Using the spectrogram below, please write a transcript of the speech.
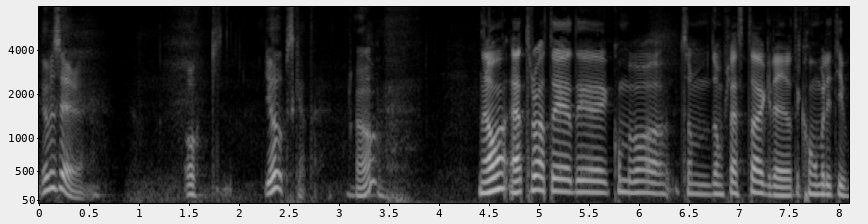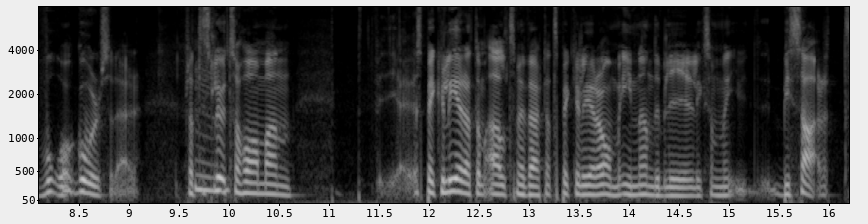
jag vill säga det. Och jag uppskattar det. Ja. Ja, jag tror att det, det kommer vara som de flesta grejer, att det kommer lite i vågor sådär. För att till Mm. slut så har man spekulerat om allt som är värt att spekulera om innan det blir liksom bisarrt.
